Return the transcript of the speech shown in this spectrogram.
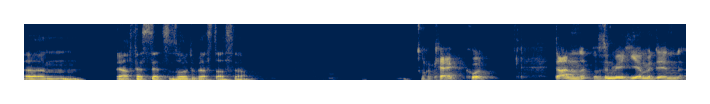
ähm, ja, festsetzen sollte, wäre es das, ja. Okay, cool. Dann sind wir hier mit den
